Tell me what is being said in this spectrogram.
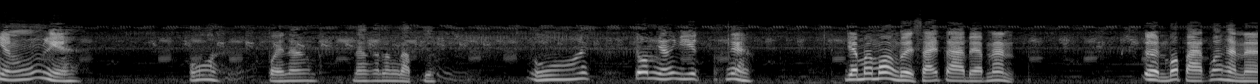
หยังเนี่ยโอ้ยปล่อยนางนางกำลังหลับอยู่โอ้ยจมหยังอีกเนี่ยอย่ามามองด้วยสายตาแบบนั้น เอิ้นบ่ปากว่าหันนะ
